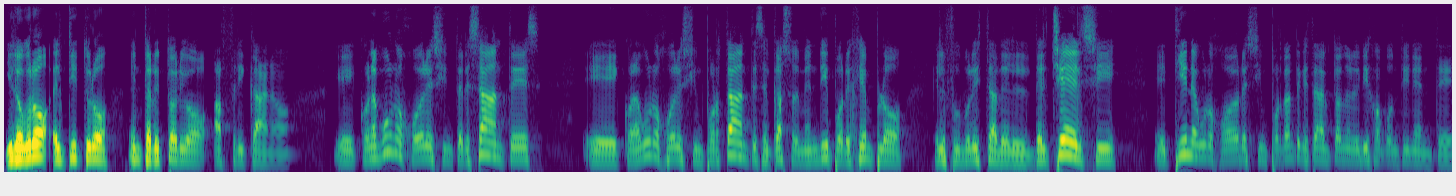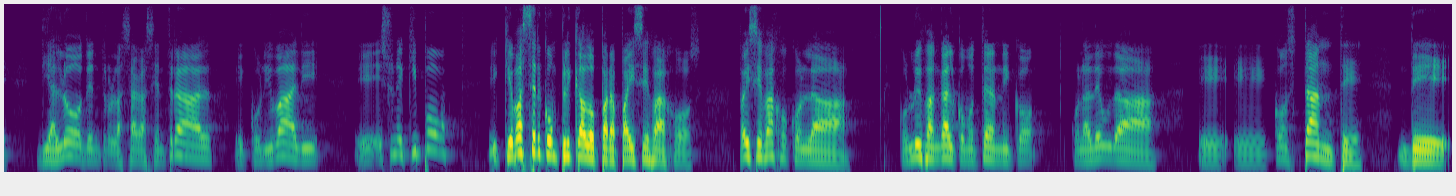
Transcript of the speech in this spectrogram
y logró el título en territorio africano. Eh, con algunos jugadores interesantes, eh, con algunos jugadores importantes, el caso de Mendy, por ejemplo, el futbolista del, del Chelsea, eh, tiene algunos jugadores importantes que están actuando en el viejo continente. Diallo dentro de la saga central, eh, Colibali. Eh, es un equipo que va a ser complicado para Países Bajos. Países Bajos con, la, con Luis Vangal como técnico, con la deuda constante de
